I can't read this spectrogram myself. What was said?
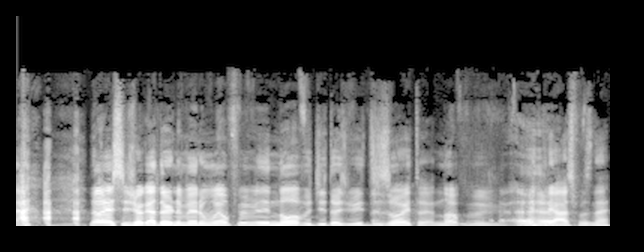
não, esse Jogador Número 1 um é um filme novo, de 2018. Novo, entre aspas, né?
